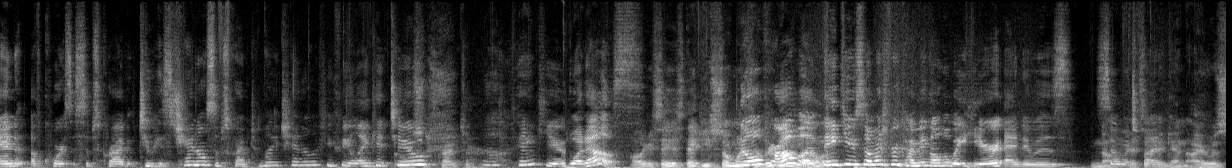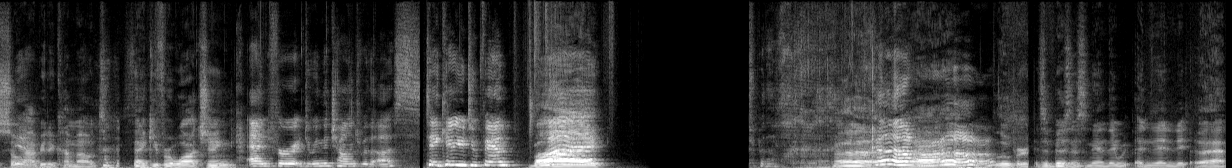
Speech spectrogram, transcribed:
And of course, subscribe to his channel. Subscribe to my channel if you feel like it Go too. subscribe to her. Oh, thank you. What else? All I can say is thank you so much. No for bringing me problem. Thank you so much for coming all the way here, and it was No, so much fun. again, I was so Yeah. happy to come out. Thank you for watching. And for doing the challenge with us. Take care, YouTube fam. Bye. Bye. Uh, uh, blooper. It's a business, and then they would- and then they, uh,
